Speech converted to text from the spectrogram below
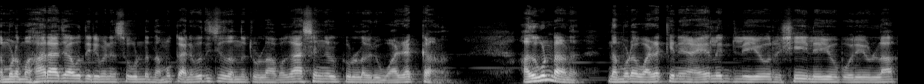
നമ്മുടെ മഹാരാജാവ് തിരുമനസ്സുകൊണ്ട് നമുക്ക് അനുവദിച്ചു തന്നിട്ടുള്ള അവകാശങ്ങൾക്കുള്ള ഒരു വഴക്കാണ്. അതുകൊണ്ടാണ് നമ്മുടെ വഴക്കിനെ അയർലൻഡിലെയോ റഷ്യയിലെയോ പോലെയുള്ള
